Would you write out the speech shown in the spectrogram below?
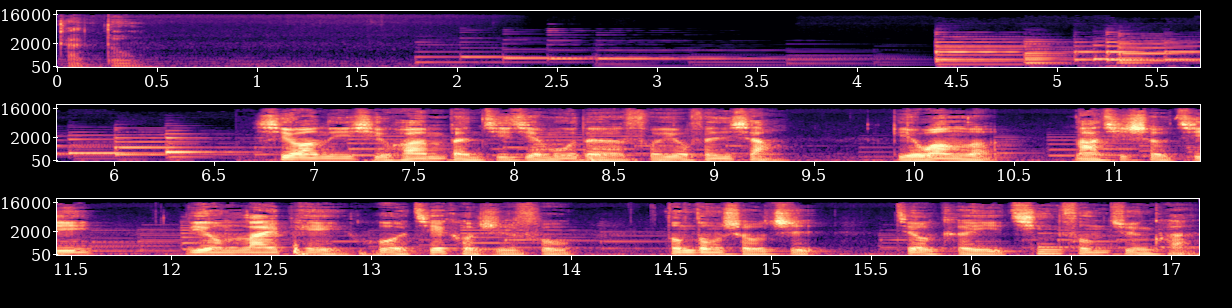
感动。希望你喜欢本期节目的所有分享，别忘了拿起手机，利用 Line Pay 或接口支付，动动手指就可以轻松捐款，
